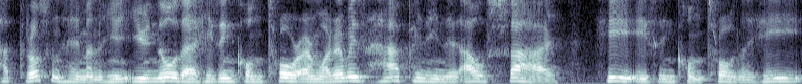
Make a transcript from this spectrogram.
have trust in Him and he, you know that He's in control, and whatever is happening the outside, He is in control. That He,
